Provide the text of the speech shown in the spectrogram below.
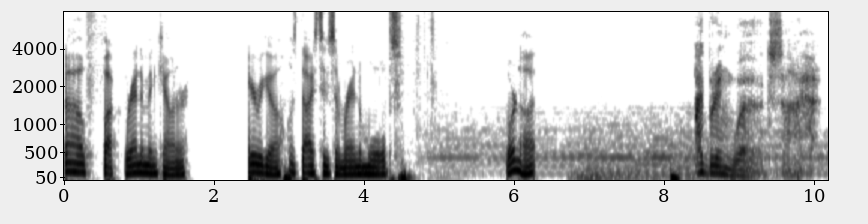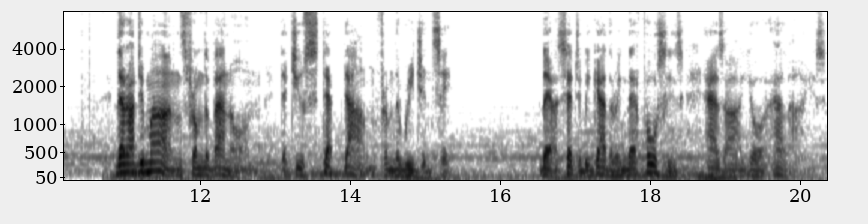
Oh, fuck. Random encounter. Here we go. Let's dice to some random wolves. Or not. I bring word, sire. There are demands from the Bannorn that you step down from the Regency. They are said to be gathering their forces, as are your allies.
